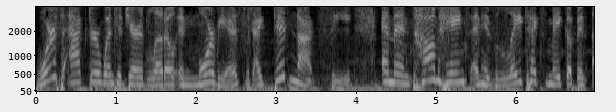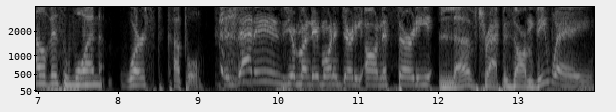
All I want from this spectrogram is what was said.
Worst Actor went to Jared Leto in Morbius, which I did not see. And then Tom Hanks and his latex makeup in Elvis won Worst Couple. And that is your Monday Morning Dirty on the 30. Love Trap is on the way.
